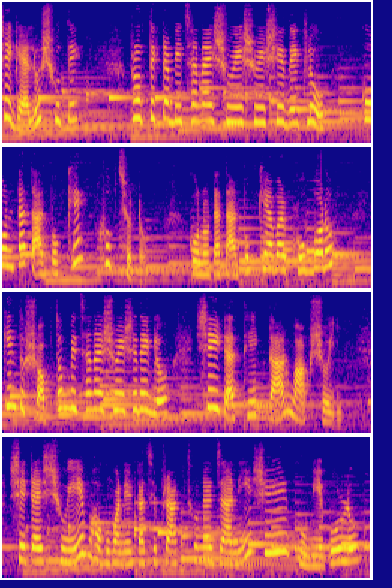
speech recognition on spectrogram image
সে গেল শুতে। প্রত্যেকটা বিছানায় শুয়ে শুয়ে সে দেখল, কোনটা তার পক্ষে খুব ছোট, কোনোটা তার পক্ষে আবার খুব বড়। কিন্তু সপ্তম বিছানায় শুয়ে সে দেখল, সেইটা ঠিক তার মাপসই। সেটায় শুয়ে ভগবানের কাছে প্রার্থনা জানিয়ে সে ঘুমিয়ে পড়ল।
